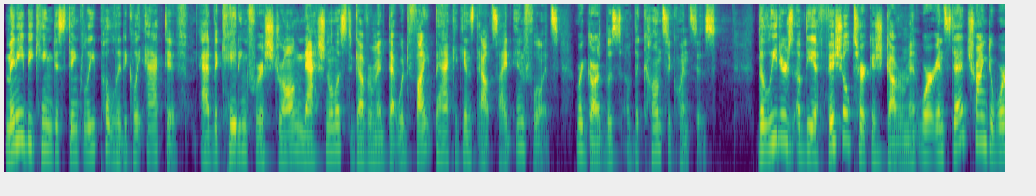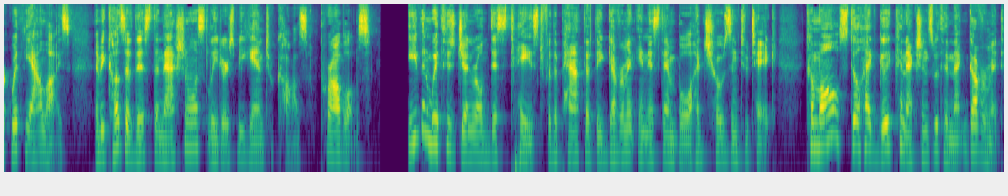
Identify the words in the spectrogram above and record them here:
Many became distinctly politically active, advocating for a strong nationalist government that would fight back against outside influence, regardless of the consequences. The leaders of the official Turkish government were instead trying to work with the Allies, and because of this, the nationalist leaders began to cause problems. Even with his general distaste for the path that the government in Istanbul had chosen to take, Kemal still had good connections within that government,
